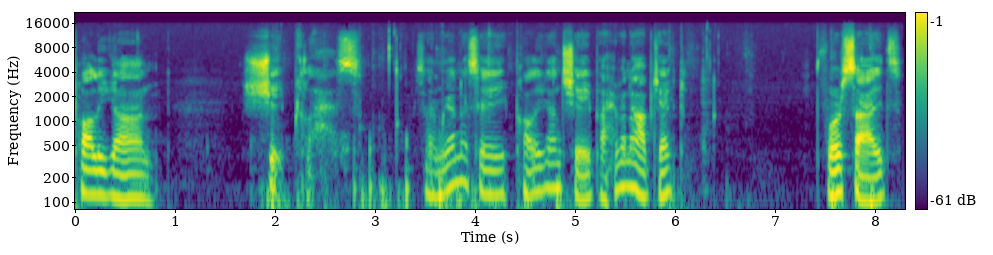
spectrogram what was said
polygon shape class. So I'm gonna say polygon shape I have an object four sides.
